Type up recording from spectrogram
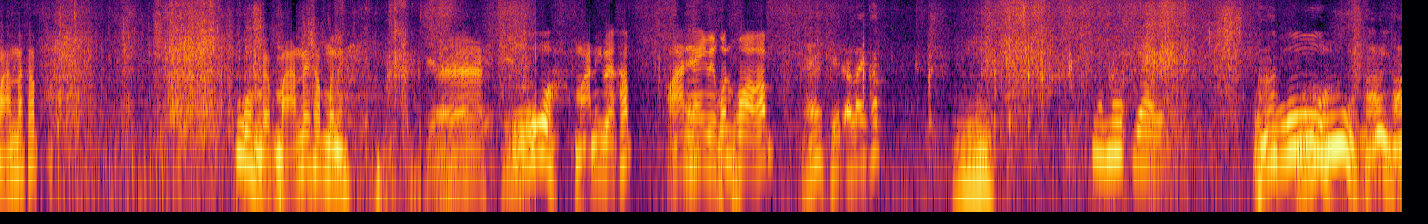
มันนะครับโอ้แบบมันเลยครับมือนี่โอ้มันอีกแล้วครับมันไงเป็นคนพอครับไหนเห็ดอะไรครับละมุกใหญ่ฮะโอ้หาหา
